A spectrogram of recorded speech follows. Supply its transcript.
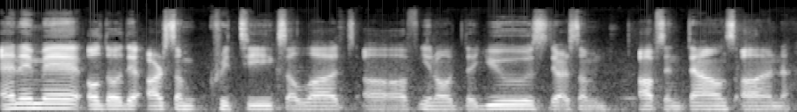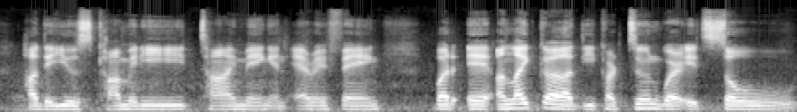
anime although there are some critiques a lot of you know the use there are some ups and downs on how they use comedy timing and everything. But uh unlike uh, the cartoon where it's so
